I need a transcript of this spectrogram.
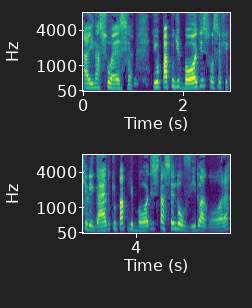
aí na Suécia. E o Papo de Bodes, você fique ligado que o Papo de Bodes está sendo ouvido agora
